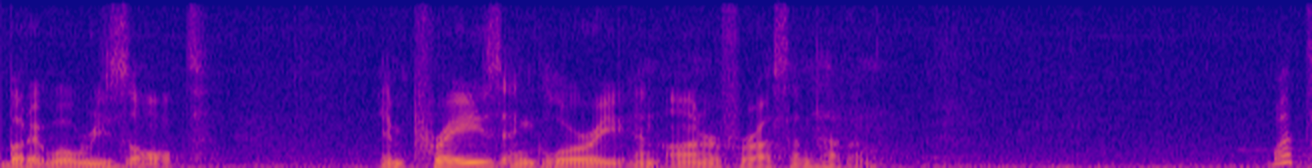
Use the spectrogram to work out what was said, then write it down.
but it will result in praise and glory and honor for us in heaven. What?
